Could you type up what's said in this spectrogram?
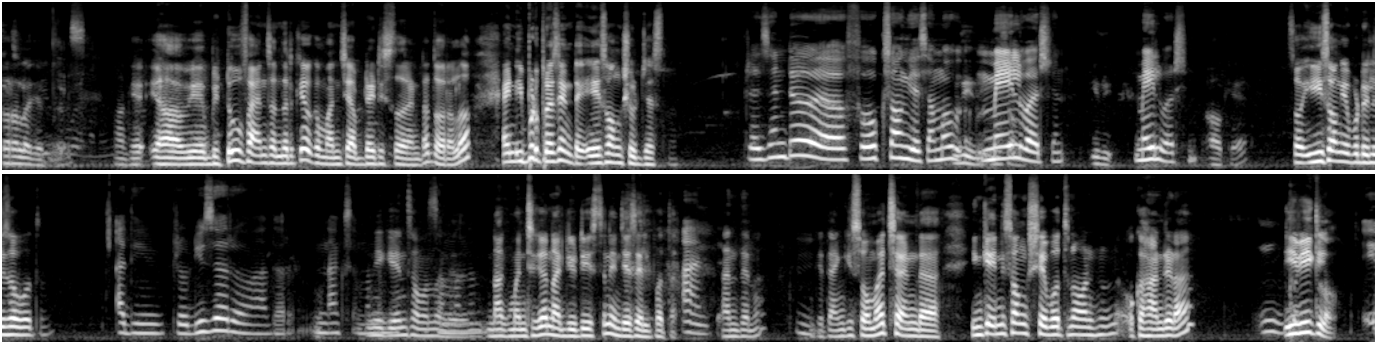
త్వరలో చెప్తారు? ఓకే బిట్టు ఫ్యాన్స్ అందరికీ ఒక మంచి అప్డేట్ ఇస్తుందంట త్వరలో. అండ్ ఇప్పుడు ప్రెసెంట్ ఏ సాంగ్ షూట్ చేస్తున్నారు ప్రజెంట్ ఫోక్ సాంగ్ చేసాము. Male version. ఇది. Male version. ఓకే. సో ఈ సాంగ్ ఎప్పుడు రిలీజ్ అవబోతుంది అది ప్రొడ్యూసర్ ఆధార్ నాకు సంబంధం నీకేం సంబంధం లేదు. నాకు మంచిగా నా డ్యూటీ ఇస్తే నేను చేసి వెళ్ళిపోతా. అంతే. అంతేనా? Okay thank you so much and ఇంకా ఎన్ని సాంగ్స్ చేయబోతున్నావు అంటున్నా? ఒక హండ్రెడా ఈ వీక్లో ఈ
